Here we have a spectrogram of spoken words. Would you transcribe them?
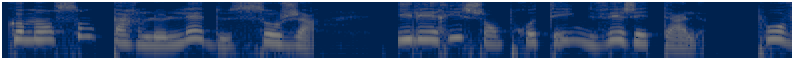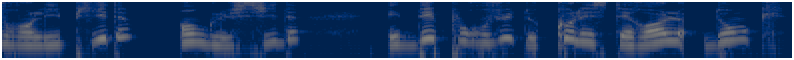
Commençons par le lait de soja. Il est riche en protéines végétales, pauvre en lipides, en glucides et dépourvu de cholestérol, donc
